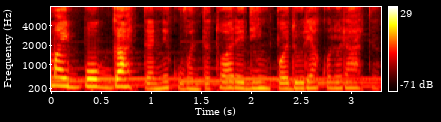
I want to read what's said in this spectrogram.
mai bogată necuvântătoare din pădurea colorată.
